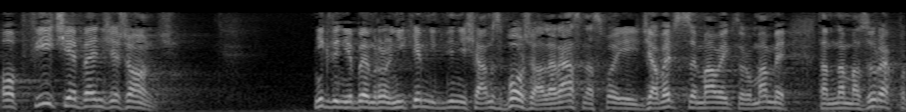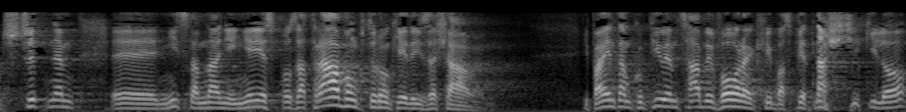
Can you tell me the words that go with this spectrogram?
obficie będzie rządź. Nigdy nie byłem rolnikiem, nigdy nie siałem zboża, ale raz na swojej działeczce małej, którą mamy tam na Mazurach pod Szczytnem, e, nic tam na niej nie jest poza trawą, którą kiedyś zasiałem. I pamiętam, kupiłem cały worek chyba z 15 kilo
